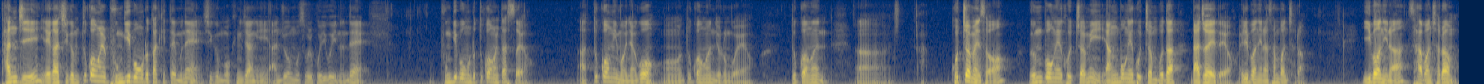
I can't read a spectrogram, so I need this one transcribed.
단지 얘가 지금 뚜껑을 분기봉으로 땄기 때문에 지금 뭐 굉장히 안 좋은 모습을 보이고 있는데 분기봉으로 뚜껑을 땄어요. 아 뚜껑이 뭐냐고? 어, 뚜껑은 이런 거예요. 뚜껑은 어, 고점에서 음봉의 고점이 양봉의 고점보다 낮아야 돼요. 1번이나 3번처럼 2번이나 4번처럼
